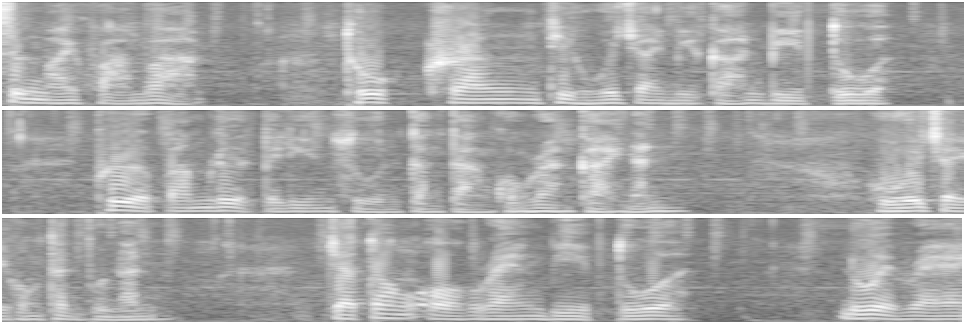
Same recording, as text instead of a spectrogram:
ซึ่งหมายความว่า ทุกครั้งที่หัวใจมีการบีบตัว เพื่อปั๊มเลือดไปเลี้ยงส่วนต่างๆ ของร่างกายนั้น หัวใจของท่านผู้นั้น จะต้องออกแรงบีบตัว ด้วยแรง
